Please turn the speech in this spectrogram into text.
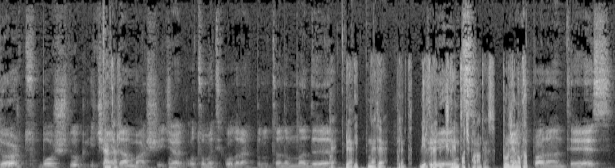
dört boşluk içeriden başlayacak. Otomatik olarak bunu tanımladı. P, I, N, T, print. 1 tire 3, print, aç parantez. Proje aç nokta, parantez.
